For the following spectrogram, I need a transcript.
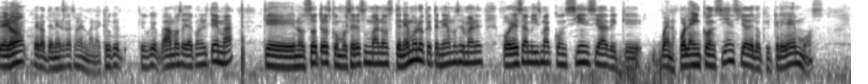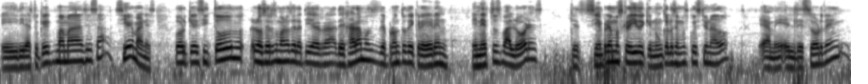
Pero, pero tenés razón, hermana. Creo que, creo que vamos allá con el tema. Que nosotros como seres humanos tenemos lo que tenemos, hermanos, por esa misma conciencia de que, bueno, por la inconsciencia de lo que creemos. Eh, y dirás, ¿tú qué mamada es esa? Sí, hermanes. Porque si todos los seres humanos de la Tierra dejáramos de pronto de creer en, en estos valores que siempre hemos creído y que nunca los hemos cuestionado, eh, el desorden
